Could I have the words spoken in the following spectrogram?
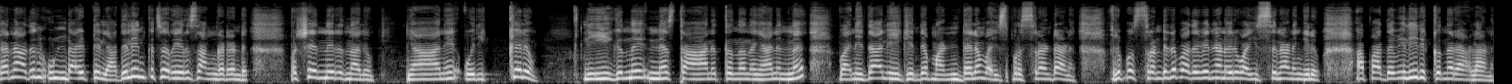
കാരണം അത് ഉണ്ടായിട്ടില്ല. അതിൽ എനിക്ക് ചെറിയൊരു സങ്കടമുണ്ട്. പക്ഷെ എന്നിരുന്നാലും ഞാൻ ഒരിക്കലും ലീഗിൽ നിന്ന് ഇന്ന സ്ഥാനത്ത് നിന്ന് ഞാൻ ഇന്ന് വനിതാ ലീഗിന്റെ മണ്ഡലം വൈസ് പ്രസിഡന്റാണ് ഒരു പ്രസിഡന്റിന്റെ പദവി തന്നെയാണ് ഒരു വയസ്സിനാണെങ്കിലും ആ പദവിയിൽ ഇരിക്കുന്ന ഒരാളാണ്.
